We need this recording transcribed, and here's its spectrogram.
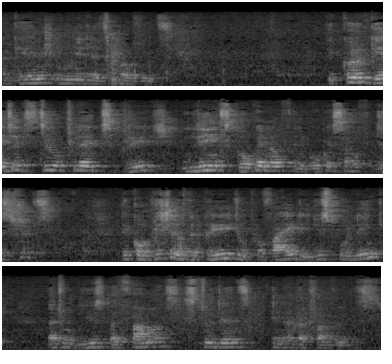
again in Midlands Province. The corrugated steel plate bridge links Gokwe North and Gokwe South districts. The completion of the bridge will provide a useful link that will be used by farmers, students, and other travelers.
